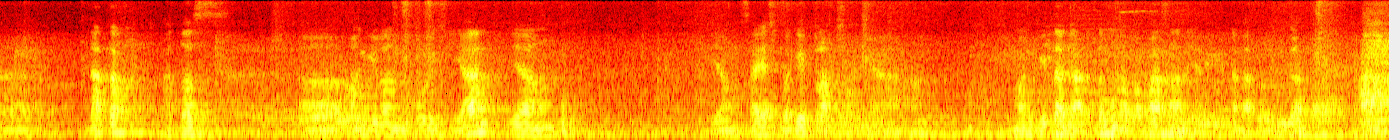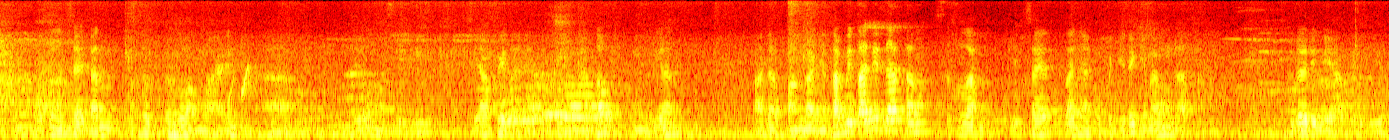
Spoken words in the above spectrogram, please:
eh, datang atas eh, panggilan kepolisian yang yang saya sebagai pelapornya. Cuman kita nggak ketemu nggak papasan ya, kita nggak tahu juga. Kebetulan saya kan masuk ke ruang lain, eh, beliau masih di siapa tadi, tapi nggak tahu kemudian ada pangganya. Tapi tadi datang setelah saya tanya ke penyidik memang datang. Sudah di BAP dia.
